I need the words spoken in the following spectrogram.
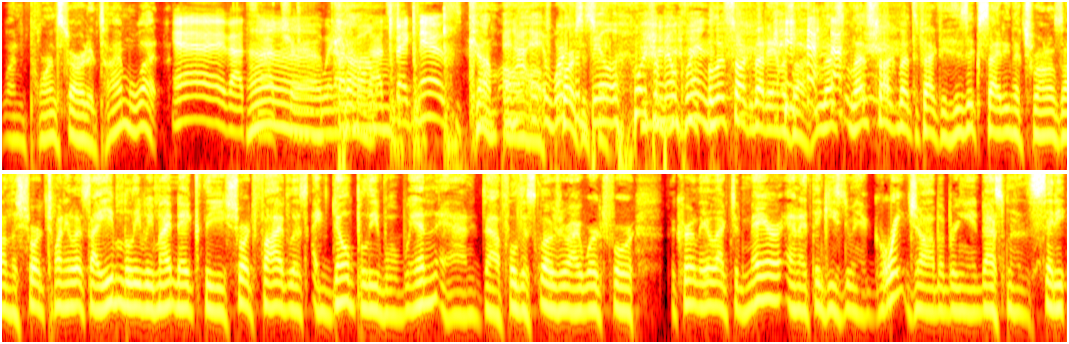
one porn star at a time? What? hey, that's not true. We don't know. That's fake news. Come on. ha- it of worked course for it's Bill. fake. Worked for Bill Clinton. Well, let's talk about Amazon. Let's let's talk about the fact that it is exciting that Toronto's on the short twenty list. I even believe we might make the short five list. I don't believe we'll win. And uh, full disclosure, I worked for the currently elected mayor, and I think he's doing a great job of bringing investment to the city.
